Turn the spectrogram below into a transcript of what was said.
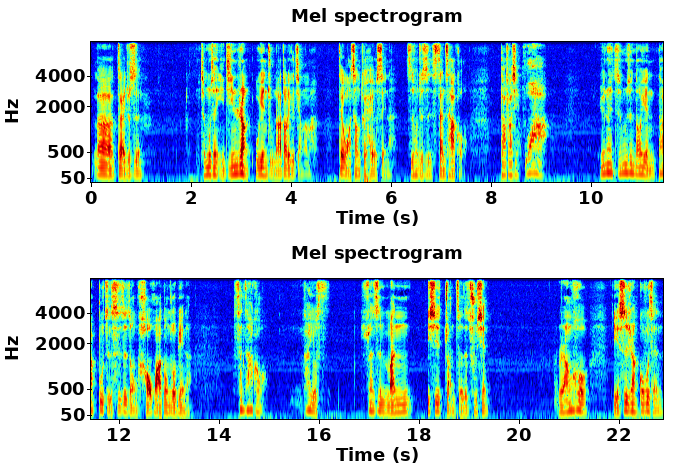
那再就是，陈木胜已经让吴彦祖拿到了一个奖了嘛，再往上推还有谁呢？之后就是三叉口，大家发现哇，原来陈木胜导演他不只是这种豪华动作片啊，三叉口他有算是蛮一些转折的出现，然后也是让郭富城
